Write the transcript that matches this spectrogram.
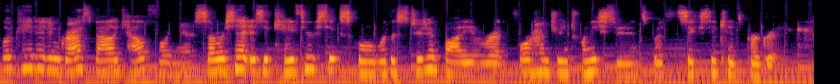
Located in Grass Valley, California, Somerset is a K 6 school with a student body of around 420 students with 60 kids per grade.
